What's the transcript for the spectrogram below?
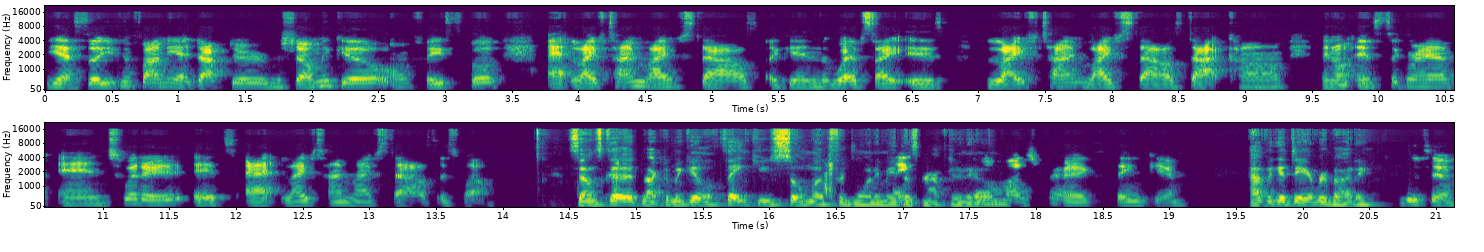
Yes, so you can find me at Dr. Michelle McGill on Facebook, at Lifetime Lifestyles. Again, the website is lifetimelifestyles.com. And on Instagram and Twitter, it's at Lifetime Lifestyles as well. Sounds good. Dr. McGill, thank you so much for joining me thank this afternoon. so much, Greg. Thank you. Have a good day, everybody. You too.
